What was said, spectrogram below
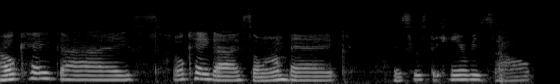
Okay, guys. Okay, guys. So I'm back. This is the end result.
